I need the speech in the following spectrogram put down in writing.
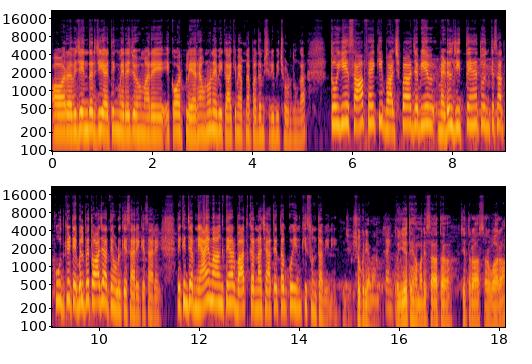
और विजेंद्र जी आई थिंक मेरे जो हमारे एक और प्लेयर हैं उन्होंने भी कहा कि मैं अपना पद्मश्री भी छोड़ दूँगा। तो ये साफ़ है कि भाजपा जब ये मेडल जीतते हैं तो इनके साथ कूद के टेबल पे तो आ जाते हैं उड़ के सारे के सारे। लेकिन जब न्याय मांगते हैं और बात करना चाहते हैं तब कोई इनकी सुनता भी नहीं। जी शुक्रिया मैम। तो ये थे हमारे साथ चित्रा सरवारा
